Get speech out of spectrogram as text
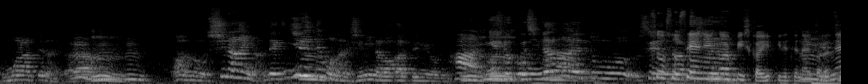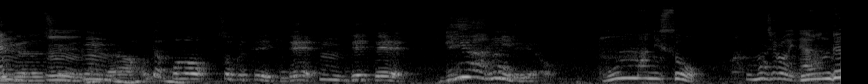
告もらってないから、うんうんうん。あの知らんやん。で入れてもないし、みんな分かってるように、はい、うん。入力して名前ないと生そうそう、生年月日日しか入れてないからね。血液型しか入れてないから、ほん。でこの測定器でうん、出てリアルに出るやろ。ほんまにそ。面白いうね。なんで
